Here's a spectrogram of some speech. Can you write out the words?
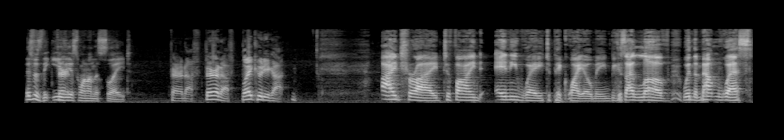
This was the easiest Fair. one on the slate. Fair enough. Fair enough. Blake, who do you got? I tried to find any way to pick Wyoming because I love when the Mountain West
